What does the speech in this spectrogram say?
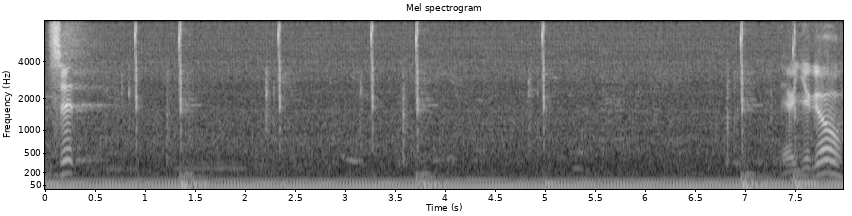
That's it. There you go.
